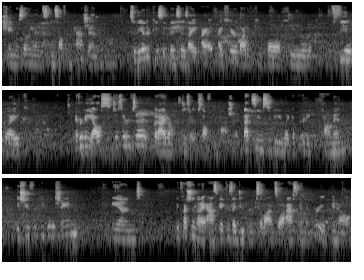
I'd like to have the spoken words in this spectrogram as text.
shame resilience and self compassion? So the other piece of this is I, I, I hear a lot of people who feel like everybody else deserves it, but I don't deserve self compassion. That seems to be like a pretty common issue for people with shame. And the question that I ask it because I do groups a lot, so I'll ask in the group, you know,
